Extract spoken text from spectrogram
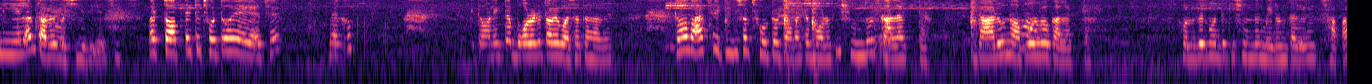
নিয়ে এলাম টবে বসিয়ে দিয়েছি। বাট টবটা একটু ছোট হয়ে গেছে। দেখো এটা অনেকটা বড় একটা টবে বসাতে হবে। টব আছে কিন্তু সব ছোট টব। একটা বড় কি সুন্দর কালারটা। দারুণ অপূর্ব কালারটা। হলুদের মধ্যে কি সুন্দর মেরুন কালারের ছাপা।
